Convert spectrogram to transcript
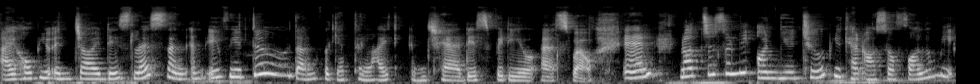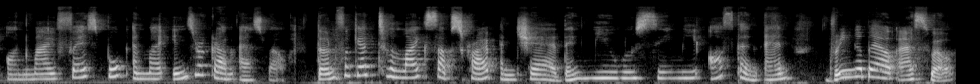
I hope you enjoyed this lesson and if you do, don't forget to like and share this video as well. And not just only on YouTube, you can also follow me on my Facebook and my Instagram as well. Don't forget to like, subscribe and share, then you will see me often and ring a bell as well.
